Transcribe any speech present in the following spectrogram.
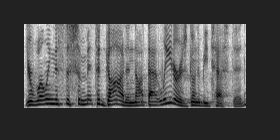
Your willingness to submit to God and not that leader is going to be tested.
